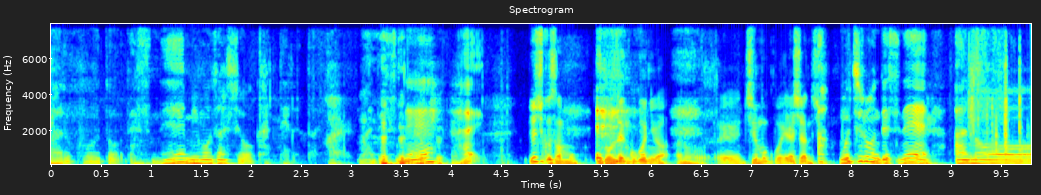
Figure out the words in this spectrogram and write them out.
なるほどですね。ミモザ賞を勝ってるというはい馬ですね。はい。よしこさんも当然ここにはあの、えー注目はいらっしゃるんでしょう？あ、もちろんですね。あの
